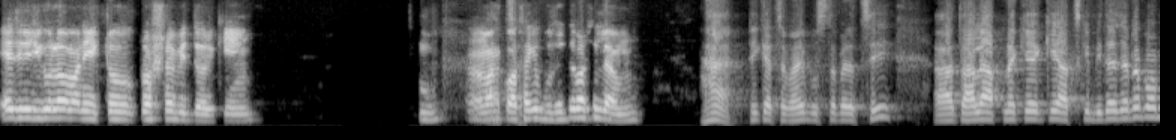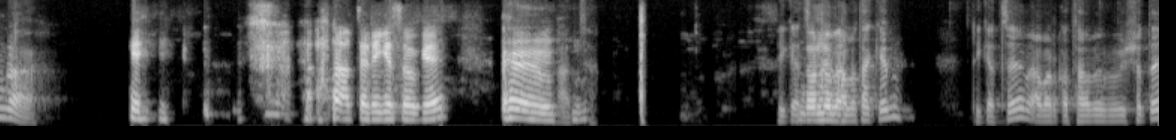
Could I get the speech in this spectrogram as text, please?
এই জিনিসগুলো মানে একটু প্রশ্নবিদ্ধ আর কি। আমার আচ্ছা। কথা কি বুঝতে পারছিলাম? হ্যাঁ ঠিক আছে ভাই বুঝতে পেরেছি। তাহলে আপনাকে কি আজকে বিদায় জানাব আমরা? আচ্ছা ঠিক আছে ওকে আচ্ছা। ঠিক আছে। ভালো থাকেন। ঠিক আছে? আবার কথা হবে ভবিষ্যতে।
